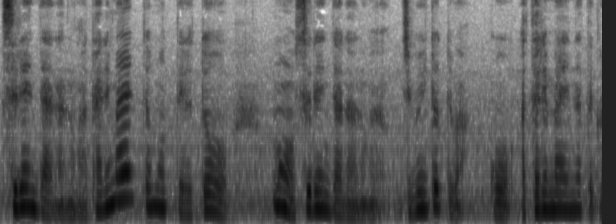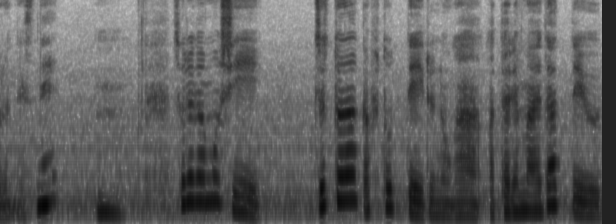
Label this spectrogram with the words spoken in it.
スレンダーなのが当たり前って思ってるともうスレンダーなのが自分にとってはこう当たり前になってくるんですね。うん、それがもしずっとなんか太っているのが当たり前だっていう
